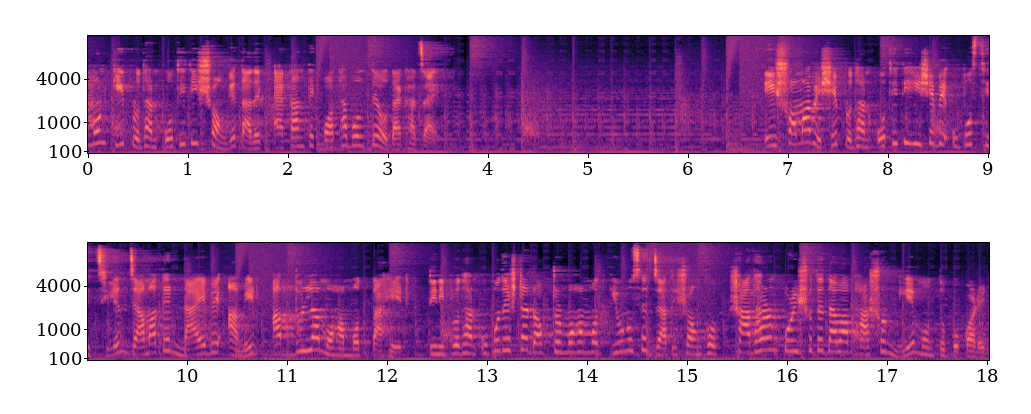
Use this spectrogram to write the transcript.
এমনকি প্রধান অতিথির সঙ্গে তাদের একান্তে কথা বলতেও দেখা যায়। এই সমাবেশে প্রধান অতিথি হিসেবে উপস্থিত ছিলেন জামাতের নায়েবে আমির আবদুল্লাহ মোহাম্মদ তাহের। তিনি প্রধান উপদেষ্টা ডক্টর মোহাম্মদ ইউনুসের জাতিসংঘ সাধারণ পরিষদে দেওয়া ভাষণ নিয়ে মন্তব্য করেন।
